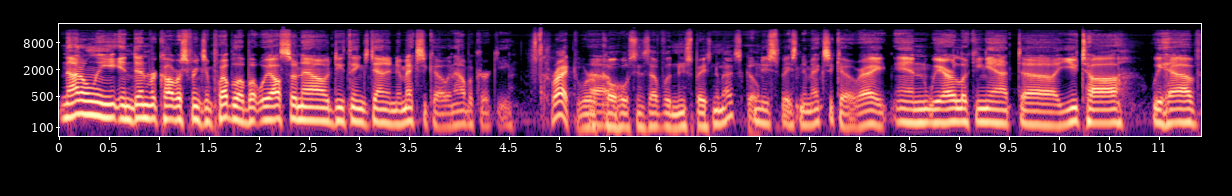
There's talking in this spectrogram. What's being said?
not only in Denver, Colorado Springs, and Pueblo, but we also now do things down in New Mexico in Albuquerque, Correct. We're co-hosting stuff with New Space New Mexico. New Space, New Mexico, right? And we are looking at uh, Utah. We have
